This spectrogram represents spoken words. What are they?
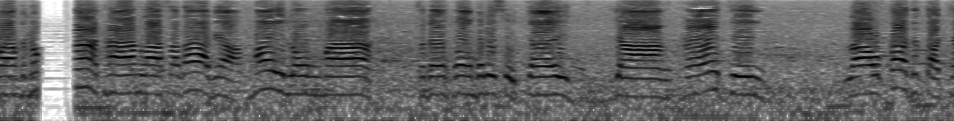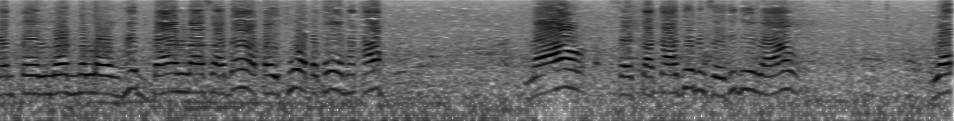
ความกระทบถ้าทางลาซาด้าเนี่ยไม่ลงมาแสดงความบริสุทธิ์ใจอย่างแท้จริง เราก็จะจัดแคมเปญรณรงค์ให้แบรนด์ลาซาด้าไปทั่วประเทศนะครับ แล้วเสร็จจากการยื่นหนังสือที่นี่แล้ว เรา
